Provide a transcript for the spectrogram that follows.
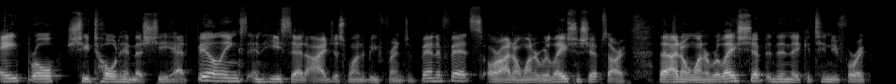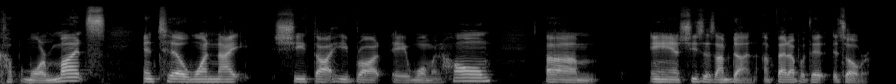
April, she told him that she had feelings, and he said, "I just want to be friends with benefits, or I don't want a relationship." Sorry, that I don't want a relationship. And then they continued for a couple more months until one night she thought he brought a woman home. Um, and she says, I'm done. I'm fed up with it. It's over.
